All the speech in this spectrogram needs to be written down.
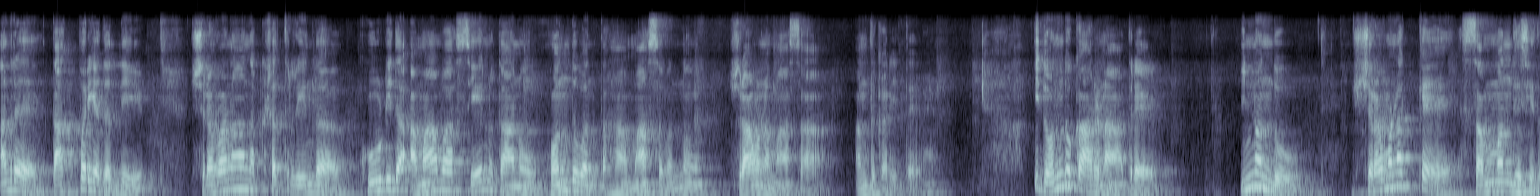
ಅಂದರೆ ತಾತ್ಪರ್ಯದಲ್ಲಿ ಶ್ರವಣ ನಕ್ಷತ್ರದಿಂದ ಕೂಡಿದ ಅಮಾವಾಸ್ಯೆಯನ್ನು ತಾನು ಹೊಂದುವಂತಹ ಮಾಸವನ್ನು ಶ್ರಾವಣ ಮಾಸ ಅಂತ ಕರೀತೇವೆ. ಇದೊಂದು ಕಾರಣ ಆದರೆ ಇನ್ನೊಂದು ಶ್ರವಣಕ್ಕೆ ಸಂಬಂಧಿಸಿದ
